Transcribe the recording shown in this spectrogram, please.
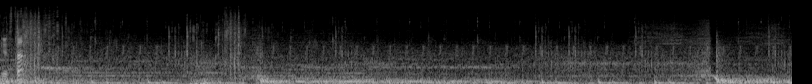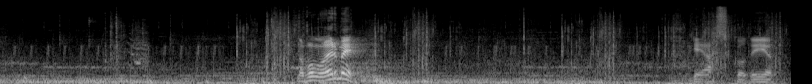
Ya está. No puedo moverme Qué asco, tío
